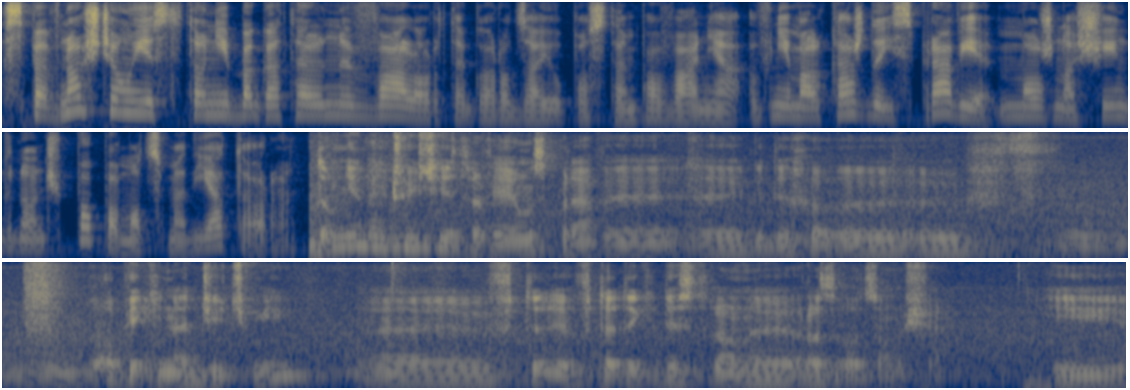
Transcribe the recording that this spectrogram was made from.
Z pewnością jest to niebagatelny walor tego rodzaju postępowania. W niemal każdej sprawie można sięgnąć po pomoc mediatora. Do mnie najczęściej trafiają sprawy, y, gdy y, opieki nad dziećmi, wtedy, wtedy, kiedy strony rozwodzą się i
